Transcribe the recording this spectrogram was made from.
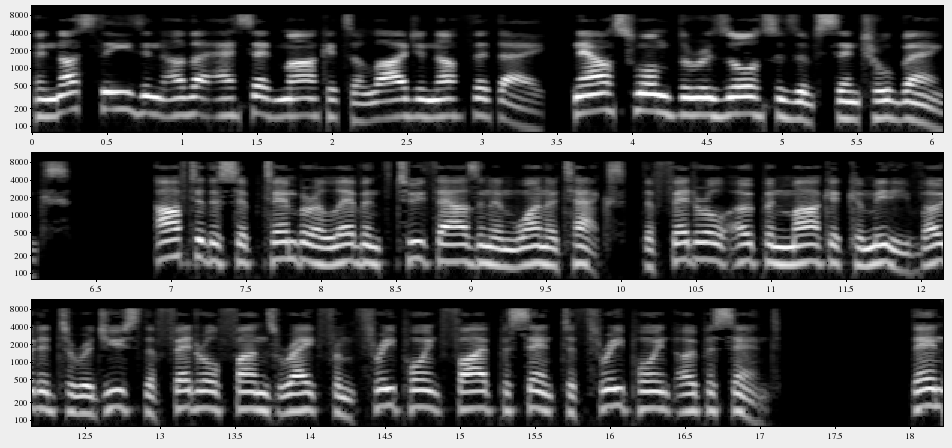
And thus these and other asset markets are large enough that they now swamp the resources of central banks. After the September 11, 2001 attacks, the Federal Open Market Committee voted to reduce the federal funds rate from 3.5% to 3.0%. Then,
